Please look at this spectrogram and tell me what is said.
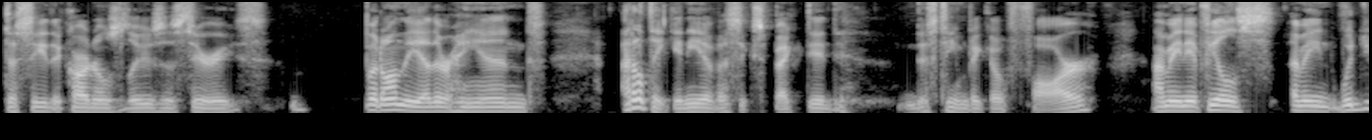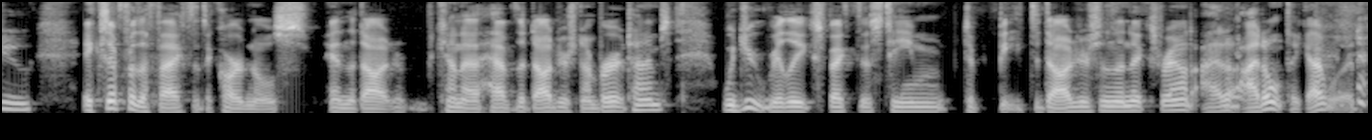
to see the Cardinals lose a series, but on the other hand, I don't think any of us expected this team to go far. I mean, it feels. I mean, would you, except for the fact that the Cardinals and the Dodgers kind of have the Dodgers number at times, would you really expect this team to beat the Dodgers in the next round? I don't. I don't think I would.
